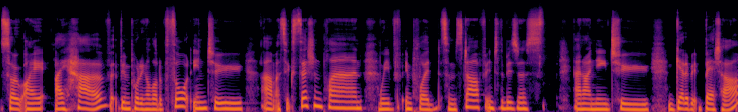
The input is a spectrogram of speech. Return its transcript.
So I I have been putting a lot of thought into um, a succession plan. We've employed some staff into the business and I need to get a bit better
